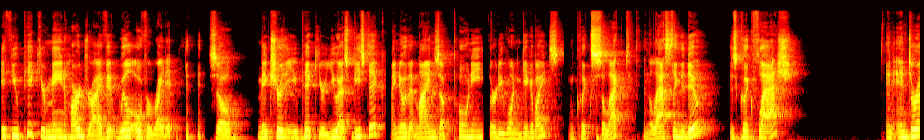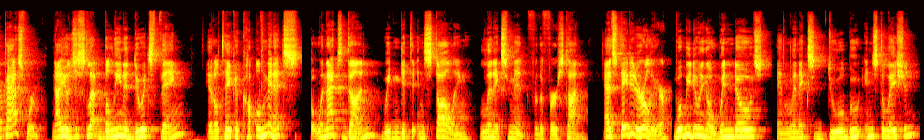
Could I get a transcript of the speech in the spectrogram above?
If you pick your main hard drive, it will overwrite it. so make sure that you pick your USB stick. I know that mine's a Pony 31 gigabytes and click select. And the last thing to do is click flash and enter a password. Now you'll just let Balena do its thing It'll take a couple minutes, but when that's done, we can get to installing Linux Mint for the first time. As stated earlier, we'll be doing a Windows and Linux dual boot installation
